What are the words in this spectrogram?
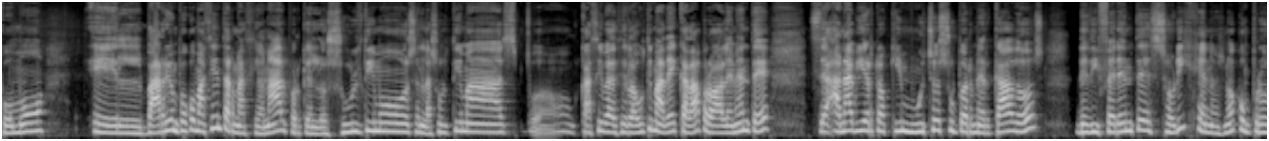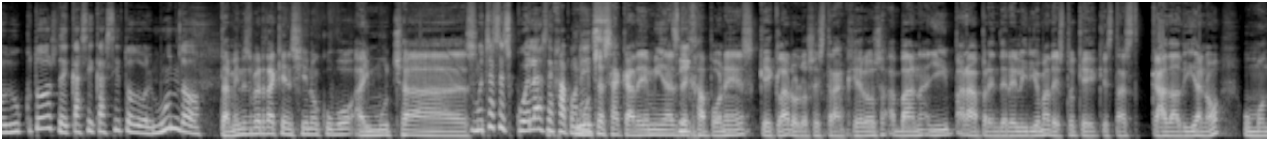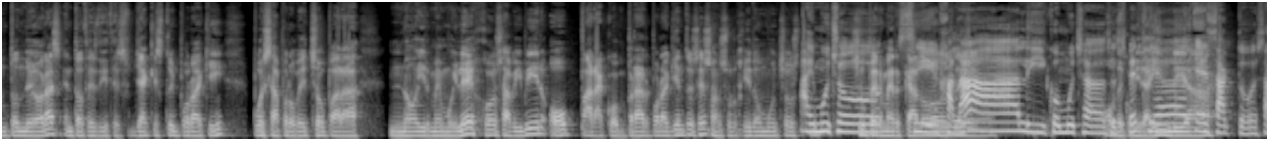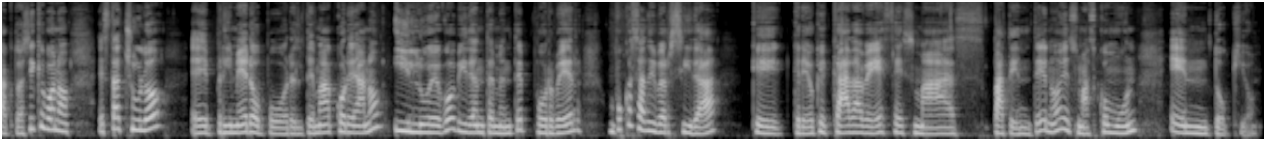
como el barrio un poco más internacional, porque en los últimos, en las últimas, casi iba a decir la última década probablemente, se han abierto aquí muchos supermercados de diferentes orígenes, ¿no? Con productos de casi casi todo el mundo. También es verdad que en Shinokubo hay muchas. Muchas escuelas de japonés. Muchas academias Sí. de japonés que, claro, los extranjeros van allí para aprender el idioma de esto que, que estás cada día, ¿no? Un montón de horas. Entonces dices, ya que estoy por aquí, pues aprovecho para no irme muy lejos a vivir o para comprar por aquí. Entonces, eso, han surgido muchos Hay muchos supermercados. sí, de- y con muchas o de comida india. Exacto, exacto. Así que bueno, está chulo. eh, primero por el tema coreano y luego, evidentemente, por ver un poco esa diversidad que creo que cada vez es más patente, ¿no? Es más común en Tokio.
